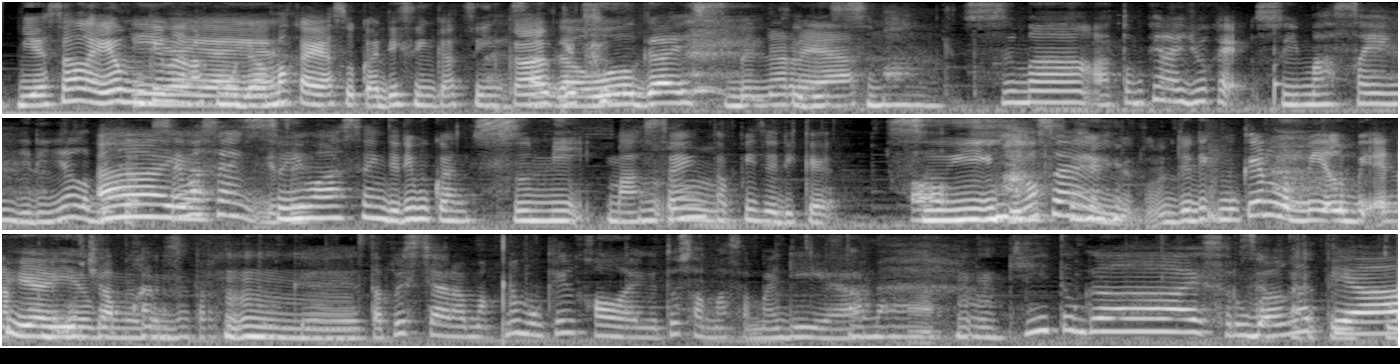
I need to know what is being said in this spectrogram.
biasa lah ya mungkin Iya, anak iya, muda iya. mah kayak suka disingkat-singkat gitu. gaul guys, bener Jadi ya. semang gitu. Semang atau mungkin aja kayak suimaseng jadinya lebih ke Ah, ya, suimaseng gitu. ya. suimaseng. Jadi bukan sumi maseng Mm-mm. tapi jadi kayak Oh, sui suimaseng gitu. Jadi mungkin lebih lebih enak Iya, iya, diucapkan bener-bener. seperti itu Mm. guys. Tapi secara makna mungkin kalau yang itu sama-sama aja ya. sama. Gitu guys, seru Seperti banget ya. itu.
